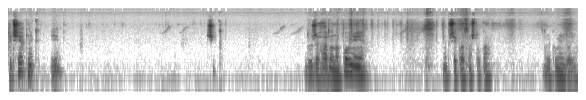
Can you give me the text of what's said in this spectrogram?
підшипник і чик. Дуже гарно наповнює. Взагалі класна штука. Рекомендую.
